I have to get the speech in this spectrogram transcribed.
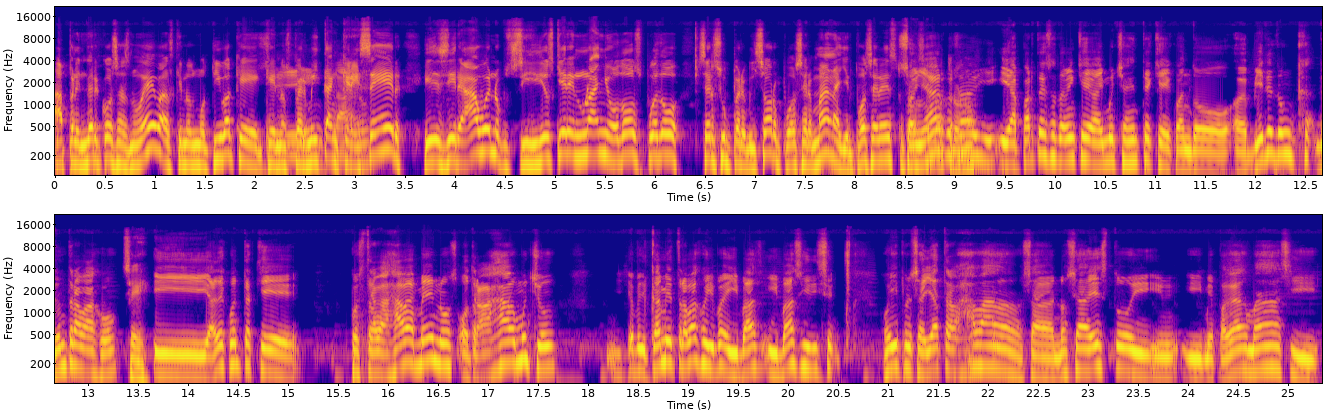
aprender cosas nuevas, que nos motiva que, que nos permitan claro. crecer y decir, ah, bueno, pues si Dios quiere en un año o dos puedo ser supervisor, puedo ser manager, puedo ser esto, puedo ser Soñar, otro, ¿no? y, y aparte de eso también que hay mucha gente que cuando eh, viene de un, de un trabajo y ha de cuenta que pues trabajaba menos o trabajaba mucho, cambia de trabajo y, va- y vas y vas y dice, oye, pero si allá trabajaba, o sea, no sea esto y- y me pagaban más y...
